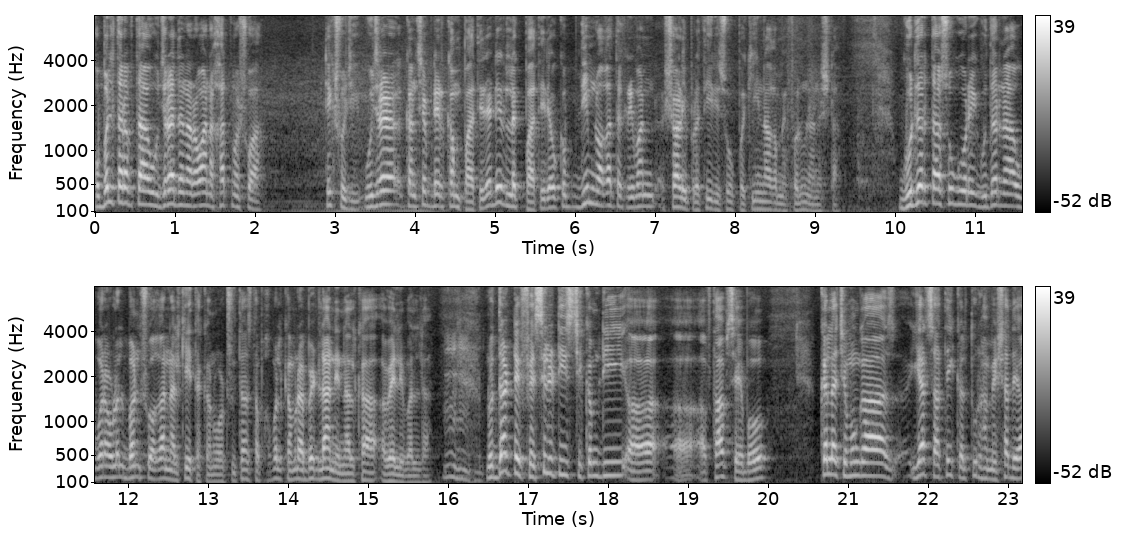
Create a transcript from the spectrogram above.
خو بل طرف ته اجره د روانه ختمه شوه ټیک شو جی اجره کنسپټ ډیر کم پاتې دی ډیر لږ پاتې دی او که دیم نو هغه تقریبا شاړې پرتې دي څوک پکې نه هغه محفلونه نشته ګودر تاسو ګورئ ګودر نه اوبه راوړل بند شو هغه نلکې ته کنورټ شو تاسو ته په خپل کمره بیډ لاندې نلکه اویلیبل ده نو دا ټیک فیسیلیټیز چې کوم دي افتاب صاحب کله چې مونږه یاد ساتي کلچر همیشه د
